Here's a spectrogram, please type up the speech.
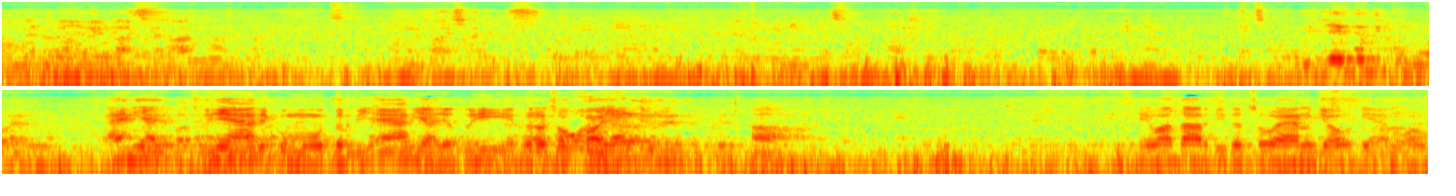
ਨਵੇਂ ਪਾਸ਼ਾ ਨਵੇਂ ਪਾਸ਼ਾ ਦੇ ਪੁਨੀਤ ਪਾਸ਼ਾ ਦੀ ਐ ਨਹੀਂ ਤੁਸੀਂ ਐਂ ਦੀ ਘੁੰਮੋ ਉਧਰ ਦੀ ਐਂ ਦੀ ਆ ਜਾਓ ਤੁਸੀਂ ਇੱਧਰ ਸੌਖਾ ਹੋ ਜਾਓ। ਹਾਂ। ਸੇਵਾਦਾਰ ਜੀ ਦੱਸੋ ਐ ਨੂੰ ਜਾਓ ਕਿ ਐ ਨੂੰ ਆਓ।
